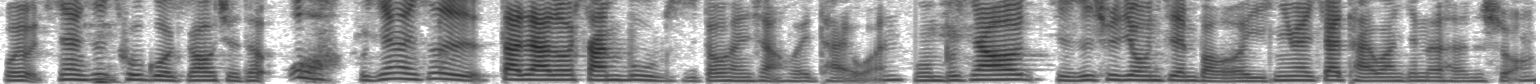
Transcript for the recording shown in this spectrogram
我现在是出国之后觉得哇，我真的是大家都三不五时都很想回台湾。我们不是要只是去用健保而已，是因为在台湾真的很爽。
